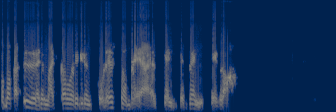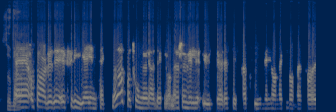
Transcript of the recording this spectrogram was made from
på en måte øremerka våre grunnskoler, så ble jeg veldig, veldig glad. Så. Eh, og så har du de frie inntektene da, på 2 milliarder kroner, som vil utgjøre ca. 10 millioner kroner for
